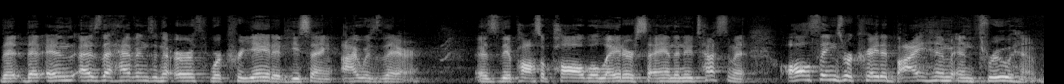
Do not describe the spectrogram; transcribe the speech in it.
That, that as the heavens and the earth were created, he's saying, I was there. As the Apostle Paul will later say in the New Testament, all things were created by him and through him.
